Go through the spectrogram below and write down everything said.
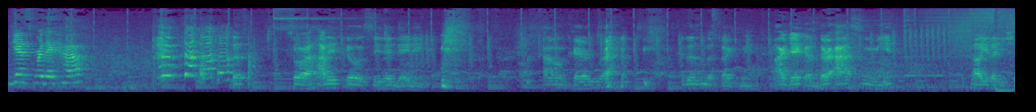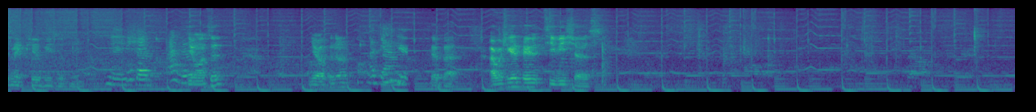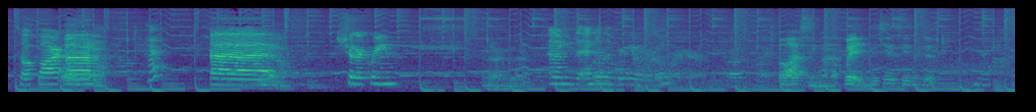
Yes, where they have. so uh, how do you feel with CJ dating? I don't care, bro. It doesn't affect me. Alright, Jacob, they're asking me to tell you that you should make POVs with me. Yeah, you should. Do you want to? You open it? I'm down. Here. Okay, bet. Alright, what's your favorite TV shows? So far, Well, um, no, Huh? uh, no, no. Sugar Queen. I never heard of that. Um, the end of the freaking world. Oh, I've seen that. Wait, did you see the season two? No.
